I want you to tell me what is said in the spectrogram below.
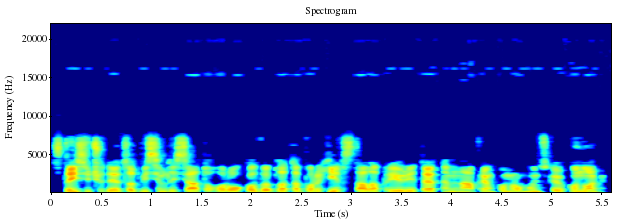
З 1980 року виплата боргів стала пріоритетним напрямком румунської економіки.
